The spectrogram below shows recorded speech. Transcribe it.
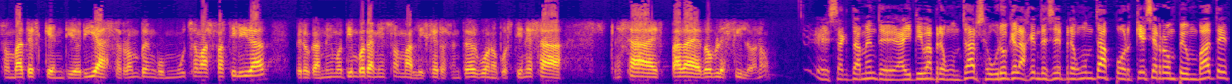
son bates que en teoría se rompen con mucha más facilidad, pero que al mismo tiempo también son más ligeros. Entonces, bueno, pues tiene esa, esa espada de doble filo, ¿no? Exactamente, ahí te iba a preguntar. Seguro que la gente se pregunta por qué se rompe un bate,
